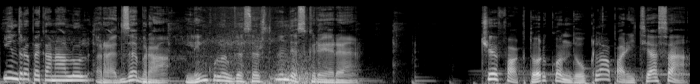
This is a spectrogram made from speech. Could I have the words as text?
Intră pe canalul Red Zebra. Linkul îl găsești în descriere. Ce factori conduc la apariția sa?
